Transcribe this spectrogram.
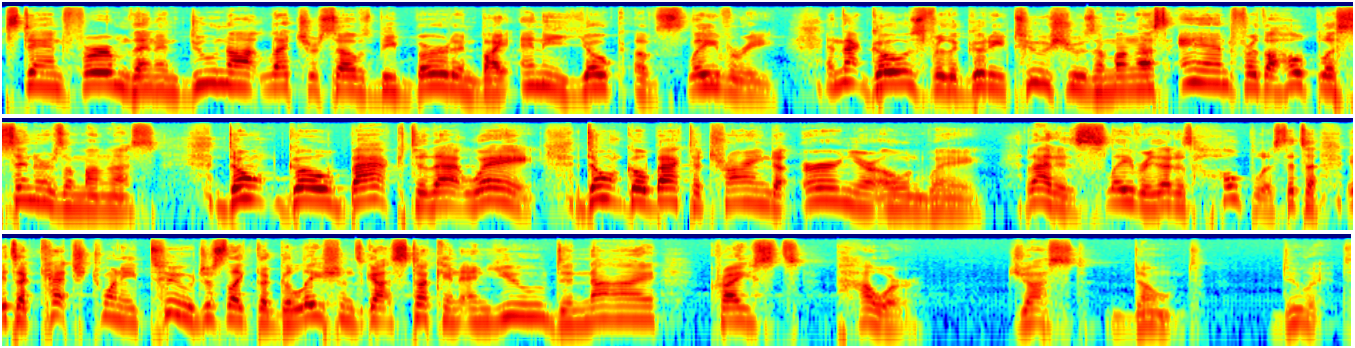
Stand firm then and do not let yourselves be burdened by any yoke of slavery. And that goes for the goody two shoes among us and for the hopeless sinners among us. Don't go back to that way. Don't go back to trying to earn your own way. That is slavery. That is hopeless. It's a, it's a catch 22, just like the Galatians got stuck in, and you deny Christ's power. Just don't do it.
